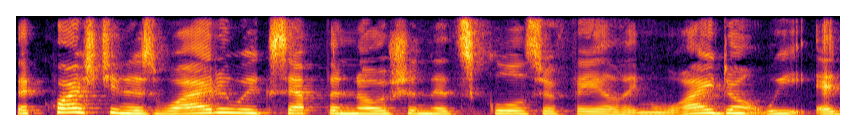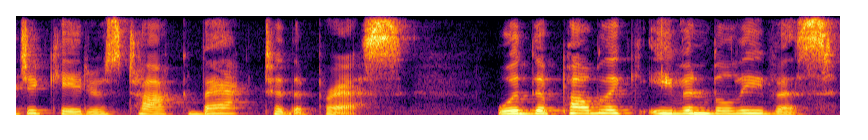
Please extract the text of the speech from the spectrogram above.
The question is why do we accept the notion that schools are failing? Why don't we educators talk back to the press? Would the public even believe us?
